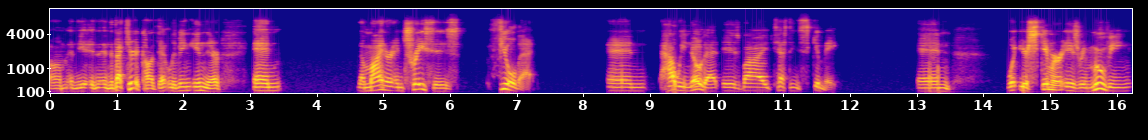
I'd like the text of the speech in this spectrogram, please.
um, and the in, the bacteria content living in there, and the minor and traces fuel that. And how we know that is by testing skimmate. And what your skimmer is removing,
